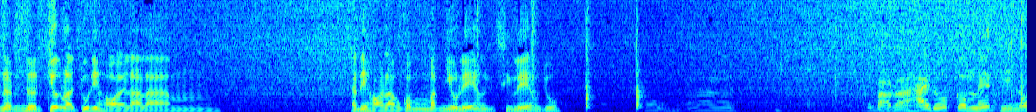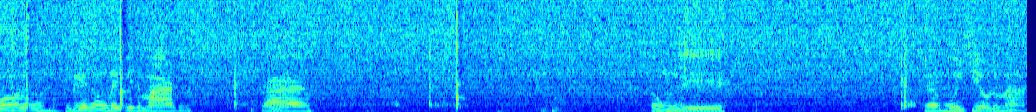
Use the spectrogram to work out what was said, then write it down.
Cái đợt đợt trước là chú đi hỏi là là là đi hỏi là có mất nhiều lễ sinh lễ không chú? Nó bảo là hai đứa cơm hết thì nó đến nó lấy cái mà đi. À, tổng thì thế là 10 triệu đấy mà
